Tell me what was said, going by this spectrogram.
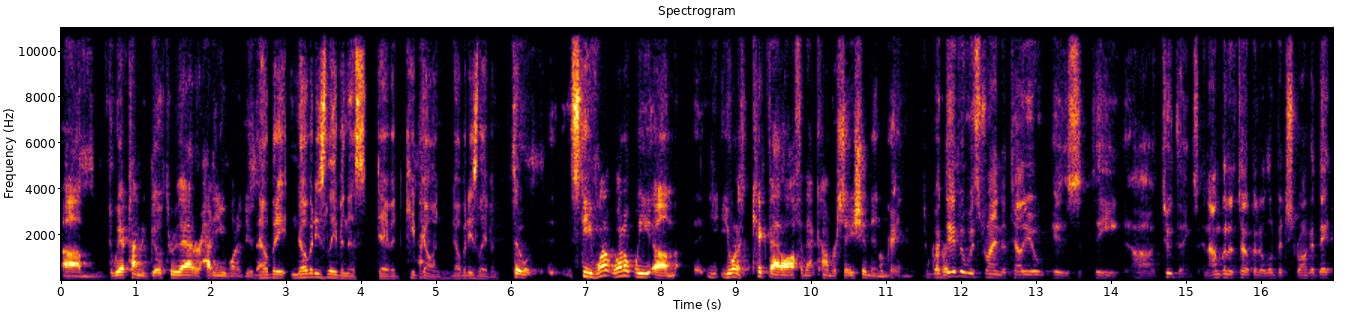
Um, do we have time to go through that, or how do you want to do that? Nobody, nobody's leaving this, David. Keep going. nobody's leaving. So, Steve, why, why don't we? Um, you, you, want to kick that off in that conversation? And, okay. And what David was trying to tell you is the uh, two things, and I'm going to talk it a little bit stronger. They,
